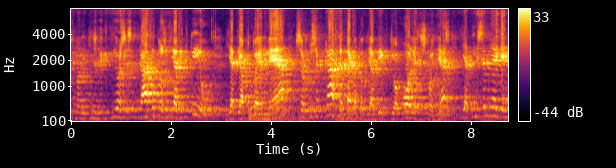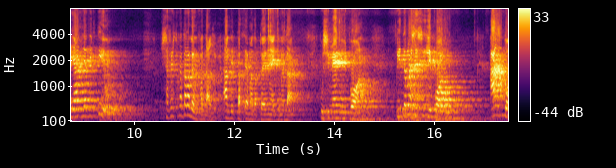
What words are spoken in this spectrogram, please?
κοινωνικής δικτύωσης κάθετος διαδικτύου. Γιατί από το 9 σε ρωτούσε κάθετα για το διαδίκτυο όλες τις χρονιές, γιατί είσαι μια γενιά διαδικτύου. Σαφές το καταλαβαίνω φαντάζομαι, αν δείτε τα θέματα από το 9 και μετά. Που σημαίνει λοιπόν, πείτε μας εσείς λοιπόν, αν το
